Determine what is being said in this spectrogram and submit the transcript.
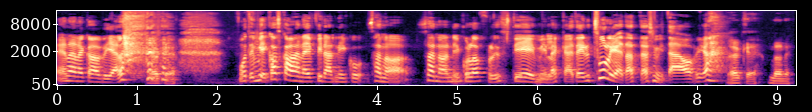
en ainakaan vielä. okay. Mutta koskaan ei pidä niinku sanoa, sanoa niinku lopullisesti ei millekään, että ei nyt suljeta tässä mitään ovia. Okei, okay, no niin.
